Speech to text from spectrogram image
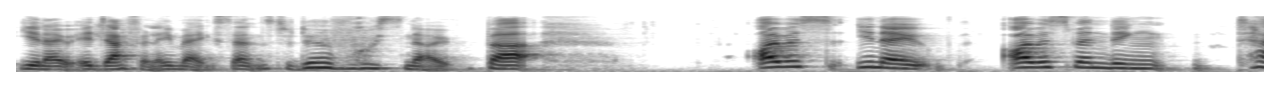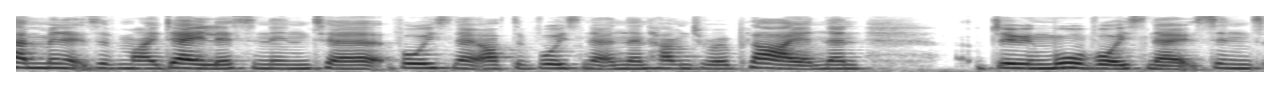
you know, it definitely makes sense to do a voice note. But I was, you know, I was spending 10 minutes of my day listening to voice note after voice note and then having to reply and then doing more voice notes. And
